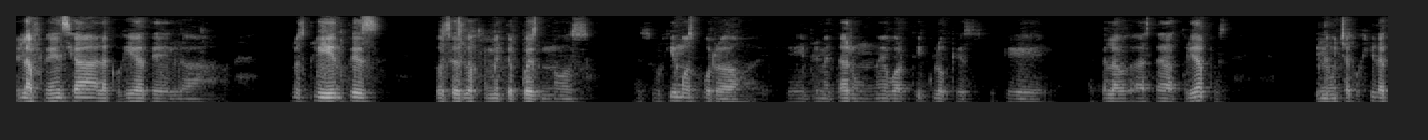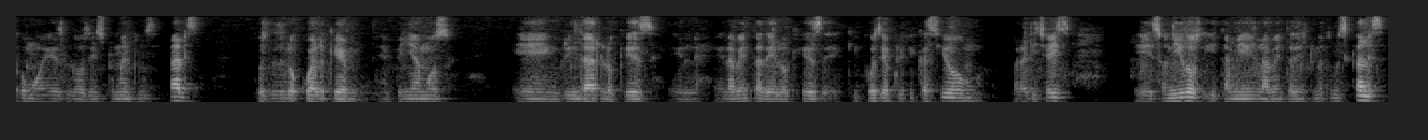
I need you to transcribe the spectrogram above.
la afluencia, la acogida de la, los clientes, entonces, lógicamente, pues nos surgimos por uh, implementar un nuevo artículo que, es, que hasta, la, hasta la actualidad, pues, tiene mucha acogida, como es los instrumentos musicales. Entonces, lo cual que empeñamos en brindar lo que es el, la venta de lo que es equipos de amplificación para DJs, eh, sonidos y también la venta de instrumentos musicales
